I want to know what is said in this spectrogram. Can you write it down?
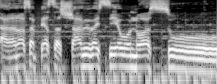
A nossa peça-chave vai ser o nosso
